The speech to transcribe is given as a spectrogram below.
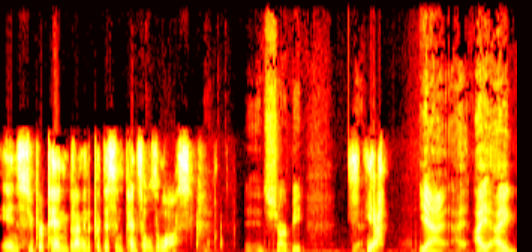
in super pen, but I'm going to put this in pencil as a loss. In Sharpie. Yeah. Yeah. Yeah. I, I, I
